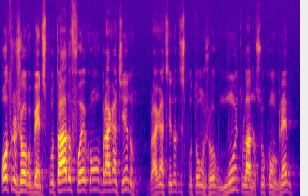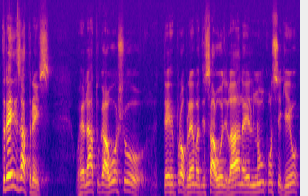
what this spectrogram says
Outro jogo bem disputado foi com o Bragantino. O Bragantino disputou um jogo muito lá no Sul com o Grêmio, 3 a 3. O Renato Gaúcho teve problemas de saúde lá, né? ele não conseguiu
